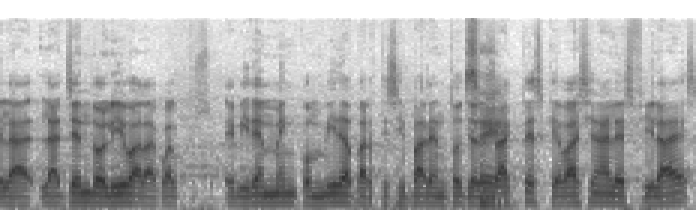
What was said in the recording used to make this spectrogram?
la, la gent d'Oliva, la qual pues, evidentment convida a participar en tots sí. els actes, que baixen a les filades,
